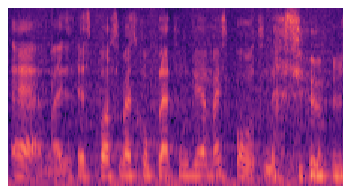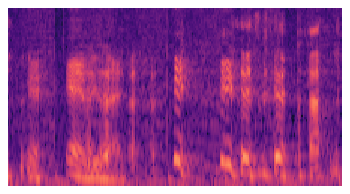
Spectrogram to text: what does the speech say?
É, mas a resposta mais completa não ganha mais pontos, né, Silvio? É, é verdade. Esse detalhe.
